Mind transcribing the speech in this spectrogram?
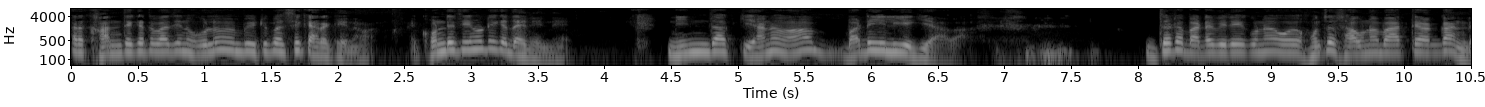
අර කන් දෙකට වදින හුලම පිටිපස්සේ කැරකෙනවා. කොණ්ඩේ තියෙනකොට ඒක දැනෙන්නේ නැහැ. නින්දක් යනවා බඩ එළිය ගියාවා. උඩට බඩ විරේකුණා ඔය හොඳ සවුනා බාත් එකක් ගන්න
